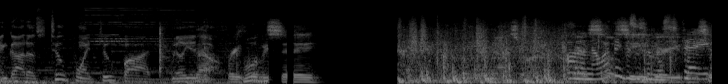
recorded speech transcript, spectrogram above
and got us 2.25 million that dollars. frequency. I don't know, I think this is a mistake.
